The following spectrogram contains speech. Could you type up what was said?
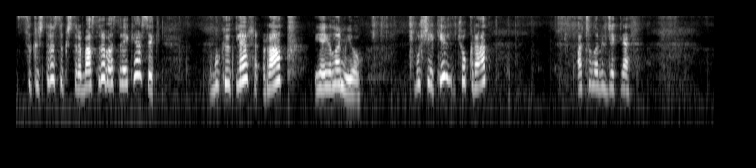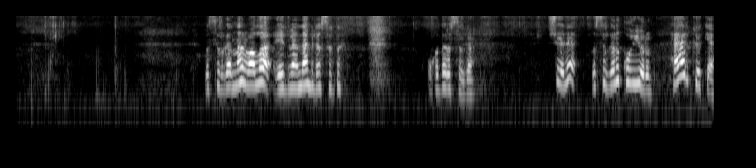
sıkıştıra sıkıştıra bastıra bastıra ekersek bu kökler rahat yayılamıyor. Bu şekil çok rahat açılabilecekler. Isırganlar valla eldivenden bile ısırdı. O kadar ısırgan. Şöyle ısırganı koyuyorum. Her köke.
